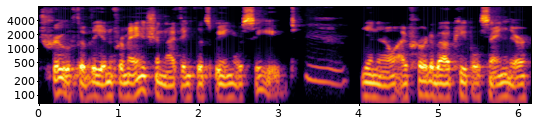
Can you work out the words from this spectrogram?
truth of the information I think that's being received. Mm. You know, I've heard about people saying they're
